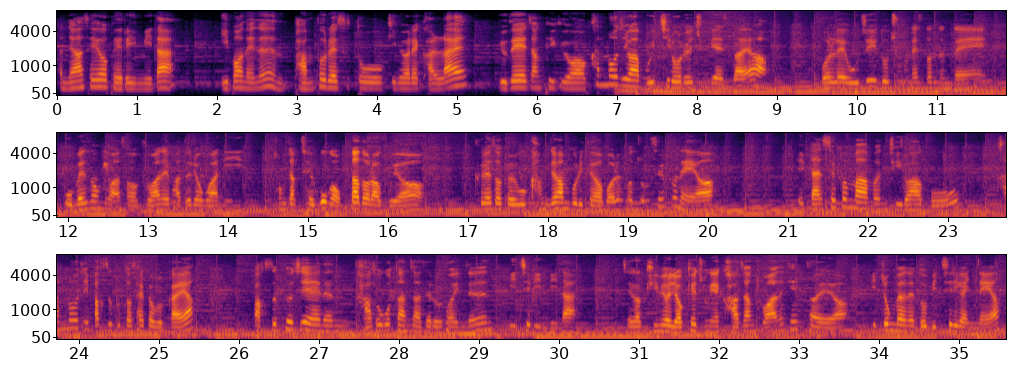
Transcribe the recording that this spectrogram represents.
안녕하세요 베르입니다. 이번에는 반프레스토 김열의 갈랄 유대회장 피규어 칸로지와 무이치로를 준비했어요. 원래 우즈이도 주문했었는데 오배송이 와서 교환을 받으려고 하니 정작 재고가 없다더라고요. 그래서 결국 강제 환불이 되어버려서 좀 슬프네요. 일단 슬픈 마음은 뒤로 하고 칸로지 박스부터 살펴볼까요? 박스 표지에는 다소곳한 자세로 서 있는 미츠리입니다. 제가 귀멸 역해 중에 가장 좋아하는 캐릭터예요. 이쪽 면에도 미츠리가 있네요.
